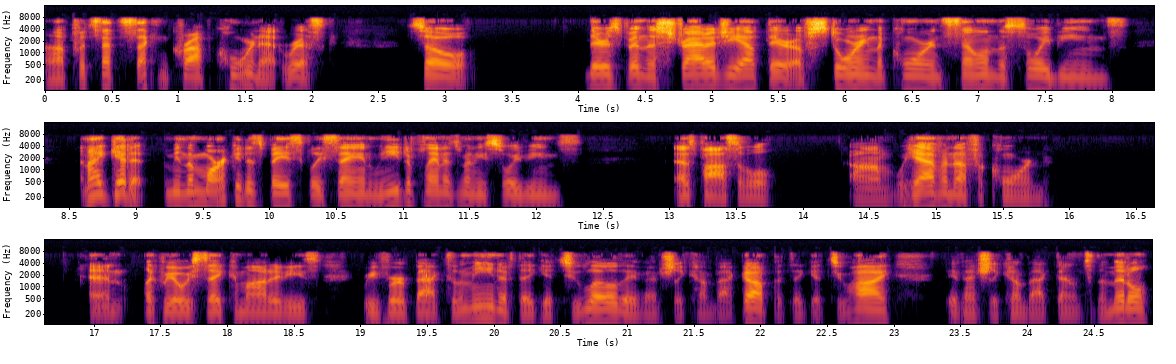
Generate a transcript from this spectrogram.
uh, puts that second crop corn at risk. So there's been the strategy out there of storing the corn, selling the soybeans, and I get it. I mean, the market is basically saying we need to plant as many soybeans as possible. Um, we have enough of corn. And like we always say, commodities revert back to the mean. If they get too low, they eventually come back up. If they get too high, they eventually come back down to the middle.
